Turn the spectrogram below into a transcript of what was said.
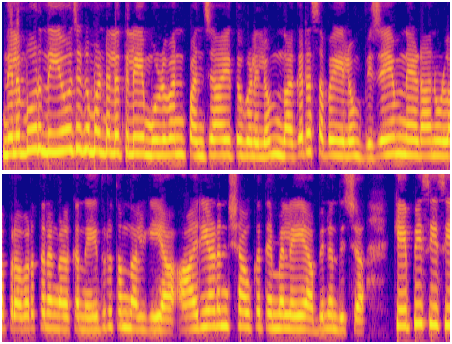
നിലമ്പൂർ നിയോജക മണ്ഡലത്തിലെ മുഴുവൻ പഞ്ചായത്തുകളിലും നഗരസഭയിലും വിജയം നേടാനുള്ള പ്രവർത്തനങ്ങൾക്ക് നേതൃത്വം നൽകിയ ആര്യാടൻ ഷൌക്കത്ത് എം എൽ എയെ അഭിനന്ദിച്ച് K P C C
